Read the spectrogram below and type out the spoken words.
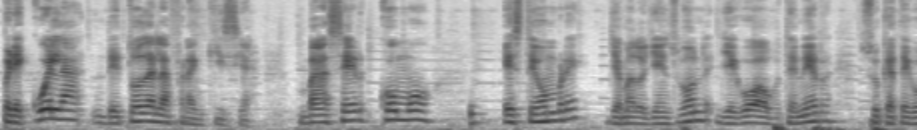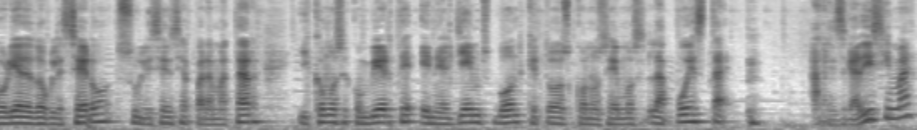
precuela de toda la franquicia. Va a ser como este hombre, llamado James Bond, llegó a obtener su categoría de doble cero, su licencia para matar, y cómo se convierte en el James Bond que todos conocemos. La apuesta arriesgadísima,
